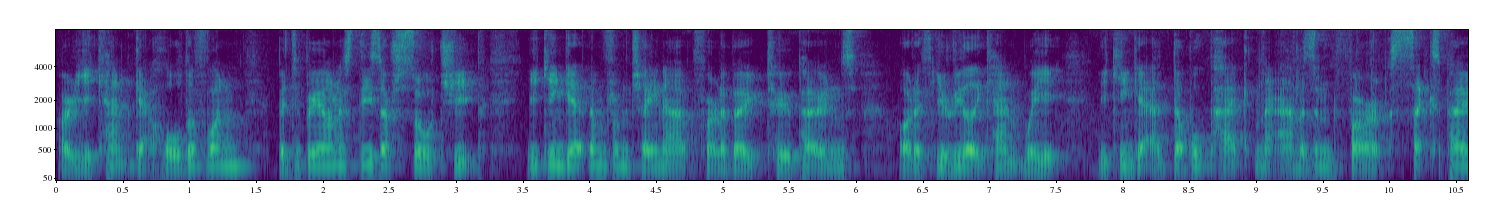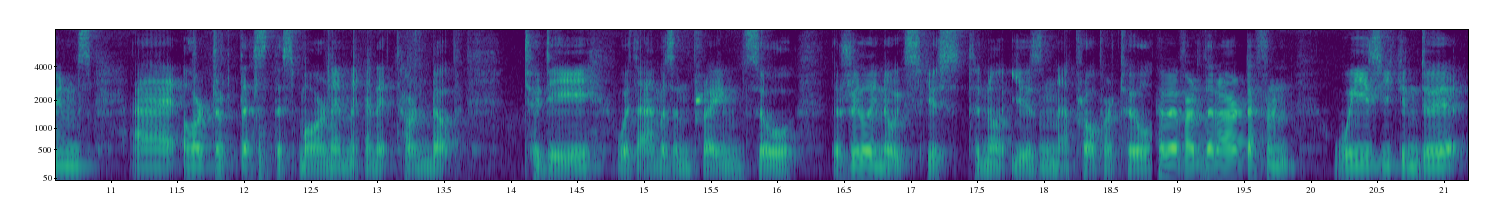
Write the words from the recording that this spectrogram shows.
or you can't get hold of one. But to be honest, these are so cheap. You can get them from China for about £2 or if you really can't wait, you can get a double pack on Amazon for £6. I ordered this this morning and it turned up today with Amazon Prime, so there's really no excuse to not using a proper tool. However, there are different ways you can do it.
